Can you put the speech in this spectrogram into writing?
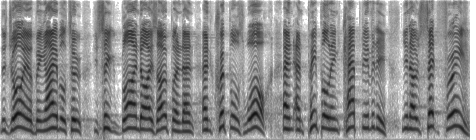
the joy of being able to see blind eyes opened and, and cripples walk and, and people in captivity, you know, set free.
